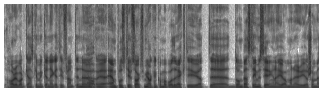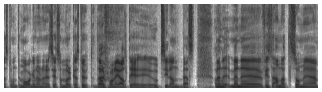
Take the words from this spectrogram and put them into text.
har det varit ganska mycket negativt fram till nu. Ja. Eh, en positiv sak som jag kan komma på direkt är ju att eh, de bästa investeringarna gör man när det gör som mest ont i magen och när det ser som mörkast ut. Därifrån är alltid eh, uppsidan bäst. Men, ja. men finns det annat som är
